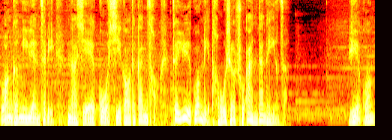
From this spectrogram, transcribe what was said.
王革命院子里那些过膝高的干草，在月光里投射出暗淡的影子。月光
